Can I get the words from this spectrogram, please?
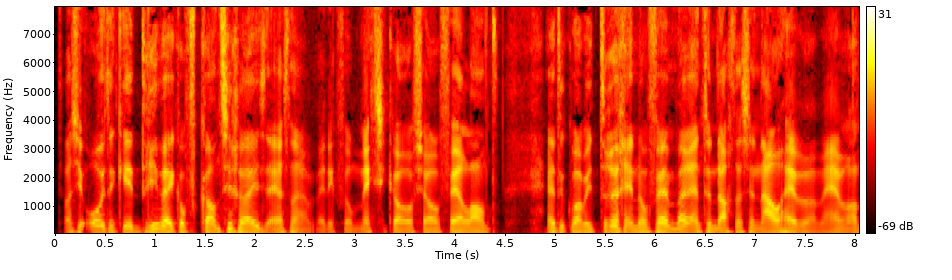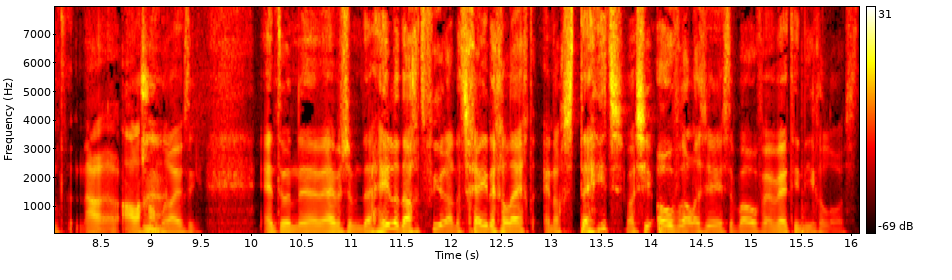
Toen was hij ooit een keer drie weken op vakantie geweest. Ergens naar, weet ik veel, Mexico of zo, een ver land. En toen kwam hij terug in november. En toen dachten ze, nou hebben we hem. Hè? Want nou, Alejandro Ja. heeft... En toen eh, hebben ze hem de hele dag het vuur aan het schenen gelegd. En nog steeds was hij overal als eerste boven en werd hij niet gelost.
